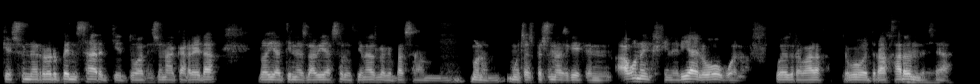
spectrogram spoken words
que es un error pensar que tú haces una carrera, luego ya tienes la vida solucionada, es lo que pasa, bueno, muchas personas que dicen, hago una ingeniería y luego, bueno, puedo trabajar, puedo trabajar donde sea.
